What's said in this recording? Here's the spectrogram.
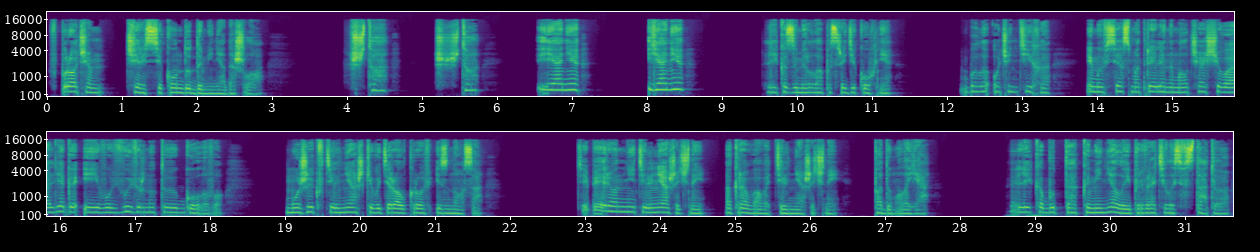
Впрочем, через секунду до меня дошло. «Что? Что? Я не... Я не...» Лика замерла посреди кухни. Было очень тихо, и мы все смотрели на молчащего Олега и его вывернутую голову. Мужик в тельняшке вытирал кровь из носа. «Теперь он не тельняшечный, а кроваво-тельняшечный», — подумала я. Лика будто окаменела и превратилась в статую.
